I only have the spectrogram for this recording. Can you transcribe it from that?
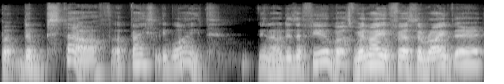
But the staff are basically white. You know, there's a few of us. When I first arrived there,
